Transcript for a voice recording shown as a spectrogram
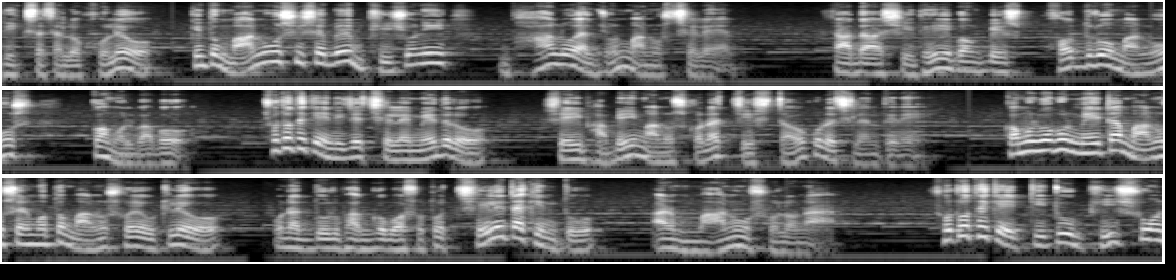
রিক্সা চালক হলেও কিন্তু মানুষ হিসেবে ভীষণই ভালো একজন মানুষ ছিলেন। সাদা, সিধে এবং বেশ ভদ্র মানুষ কমলবাবু। ছোট থেকে নিজের ছেলে মেয়েদেরও সেইভাবেই মানুষ করার চেষ্টাও করেছিলেন তিনি। কমলবাবুর মেয়েটা মানুষের মতো মানুষ হয়ে উঠলেও ওনার দুর্ভাগ্যবশত ছেলেটা কিন্তু আর মানুষ হলো না। ছোট থেকে টিটু ভীষণ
